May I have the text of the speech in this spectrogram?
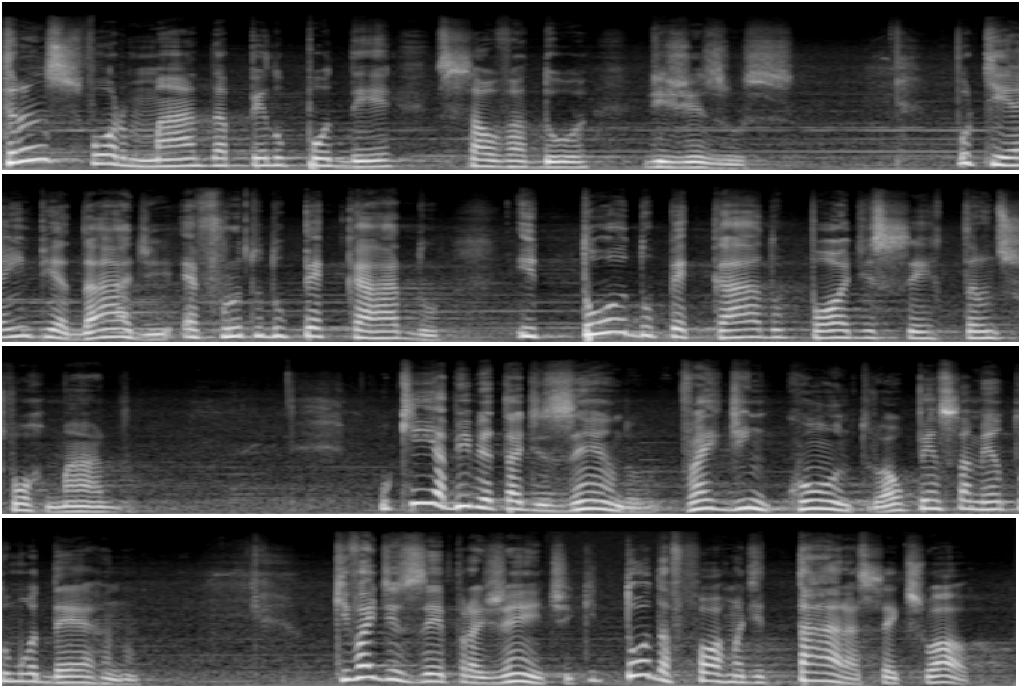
transformada pelo poder salvador de Jesus. Porque a impiedade é fruto do pecado, e todo pecado pode ser transformado. O que a Bíblia está dizendo vai de encontro ao pensamento moderno que vai dizer para a gente que toda forma de tara sexual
